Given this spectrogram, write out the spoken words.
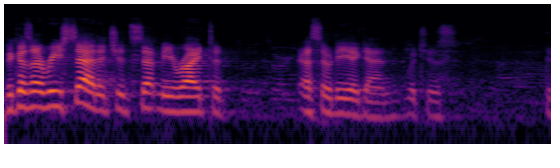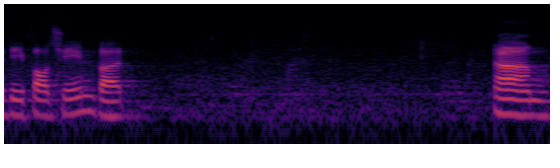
Because I reset, it should set me right to SOD again, which is the default gene, but um,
